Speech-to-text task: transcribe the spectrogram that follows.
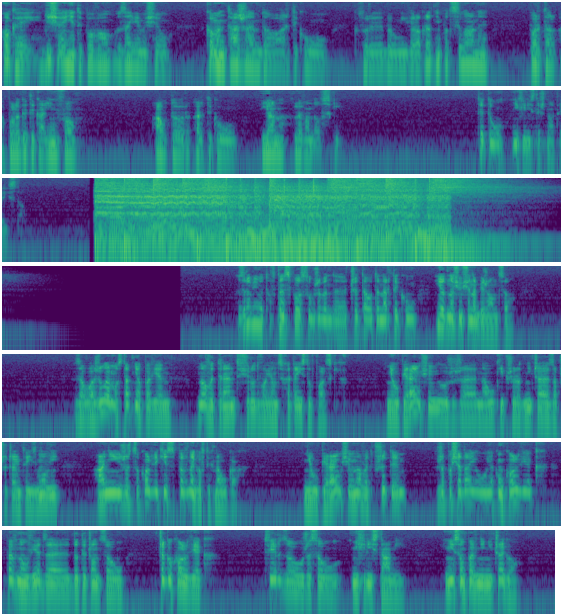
Okej, dzisiaj nietypowo zajmiemy się komentarzem do artykułu, który był mi wielokrotnie podsyłany. Portal Apologetyka Info. Autor artykułu Jan Lewandowski. Tytuł Nihilistyczny ateista. Zrobimy to w ten sposób, że będę czytał ten artykuł i odnosił się na bieżąco. Zauważyłem ostatnio pewien nowy trend wśród wojących ateistów polskich. Nie upierają się już, że nauki przyrodnicze zaprzeczają teizmowi, ani że cokolwiek jest pewnego w tych naukach. Nie upierają się nawet przy tym, że posiadają jakąkolwiek pewną wiedzę dotyczącą czegokolwiek twierdzą, że są nihilistami i nie są pewni niczego.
